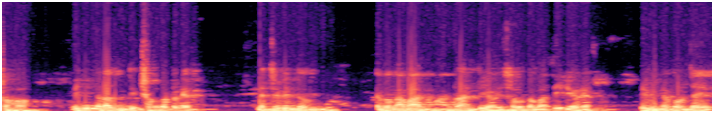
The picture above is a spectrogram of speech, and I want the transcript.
সহ বিভিন্ন রাজনৈতিক সংগঠনের নেতৃবৃন্দ এবং আমার প্রান্তীয় সৌকাবাদ ইউনিয়নের বিভিন্ন পর্যায়ের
